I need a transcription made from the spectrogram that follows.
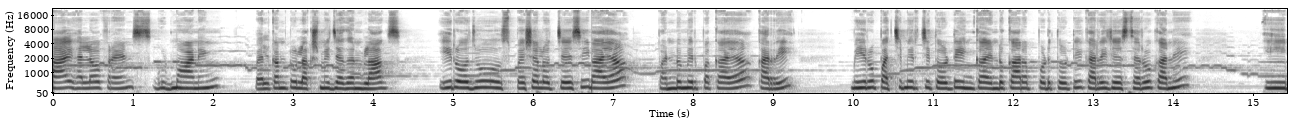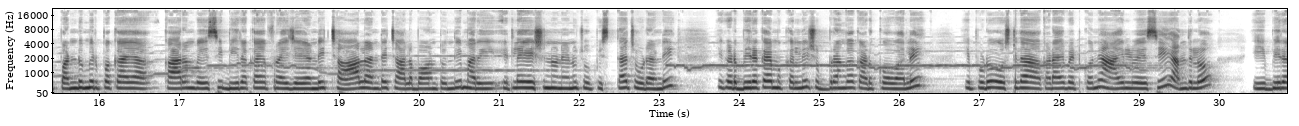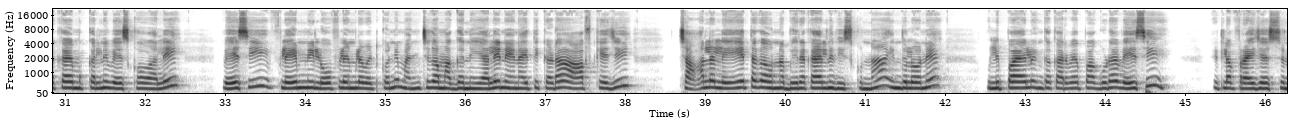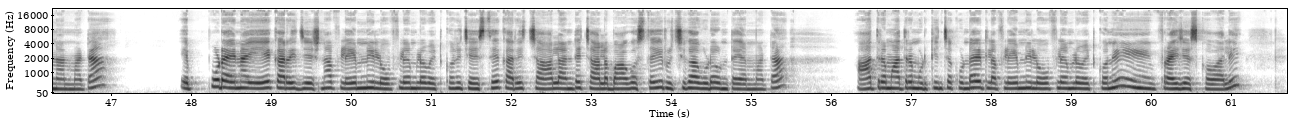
Hi hello friends. Good morning. Welcome to Lakshmi Jagan blogs ఈరోజు special వచ్చేసి కాయ పండు మిరపకాయ కర్రీ. మీరు పచ్చిమిర్చితోటి ఇంకా ఎండుకారం పొడితోటి కర్రీ చేస్తారు. కానీ ఈ పండు మిరపకాయ కారం వేసి బీరకాయ ఫ్రై చేయండి. చాలా అంటే చాలా బాగుంటుంది. మరి ఎట్లా చేసినో నేను చూపిస్తా చూడండి. ఇక్కడ బీరకాయ ముక్కల్ని శుభ్రంగా కడుక్కోవాలి. ఇప్పుడు స్టవ్ కడాయి పెట్టుకొని ఆయిల్ వేసి అందులో ఈ బీరకాయ ముక్కల్ని వేసుకోవాలి. వేసి ఫ్లేమ్ని లో ఫ్లేమ్లో పెట్టుకొని మంచిగా మగ్గనియాలి నేనైతే ఇక్కడ హాఫ్ కేజీ చాలా లేతగా ఉన్న బీరకాయలని తీసుకున్నా. ఇందులోనే ఉల్లిపాయలు ఇంకా కరివేపాకు కూడా వేసి ఇట్లా ఫ్రై చేస్తున్నా అనమాట ఎప్పుడైనా ఏ కర్రీ చేసినా ఫ్లేమ్ని లో ఫ్లేమ్లో పెట్టుకొని చేస్తే కర్రీస్ చాలా అంటే చాలా బాగా వస్తాయి రుచిగా కూడా ఉంటాయి అన్నమాట ఆత్ర మాత్రం ఉడికించకుండా ఇట్లా ఫ్లేమ్ని లో ఫ్లేమ్లో పెట్టుకొని ఫ్రై చేసుకోవాలి.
